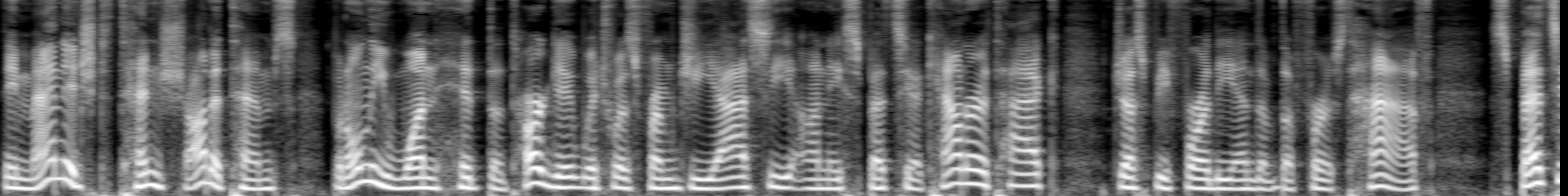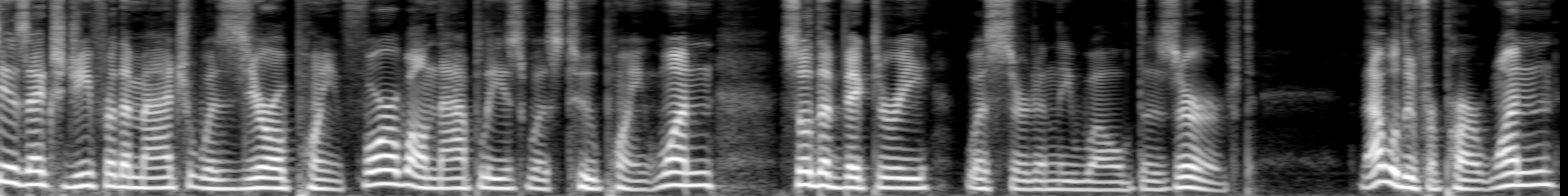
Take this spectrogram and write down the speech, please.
they managed 10 shot attempts, but only one hit the target, which was from Gyasi on a Spezia counterattack just before the end of the first half. Spezia's XG for the match was 0.4, while Napoli's was 2.1, so the victory was certainly well deserved. That will do for part 1.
